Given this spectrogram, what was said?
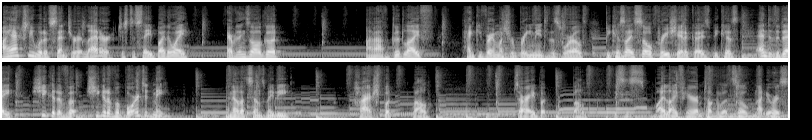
I actually would have sent her a letter just to say, by the way, everything's all good. I have a good life. Thank you very much for bringing me into this world because I so appreciate it, guys. Because end of the day, she could have uh, she could have aborted me. I know that sounds maybe harsh, but well, sorry, but well, this is my life here. I'm talking about, so not yours.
